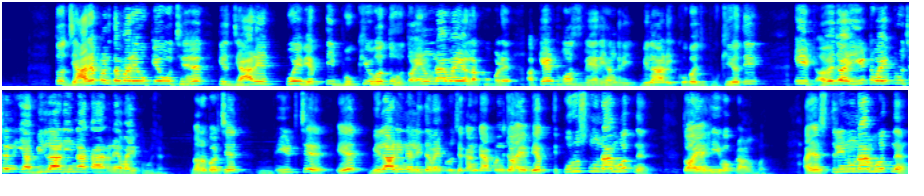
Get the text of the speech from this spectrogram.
તો જ્યારે પણ તમારે એવું કેવું છે કે જ્યારે કોઈ વ્યક્તિ ભૂખ્યું હતું, તો એનું નામ અહીંયા લખવું પડે. A cat was very hungry, બિલાડી ખૂબ જ ભૂખી હતી. ઈટ, હવે જો આ ઈટ વાપર્યું છે ને, એ આ બિલાડીના કારણે વાપર્યું છે. બરોબર છે? ઈટ છે એ બિલાડીને લીધે વાપરું છે. કારણ કે આપણને જો આ વ્યક્તિ પુરુષનું નામ હોત ને તો અહીંયા હી વપરાણું હોત. અહીંયા સ્ત્રીનું નામ હોત ને,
